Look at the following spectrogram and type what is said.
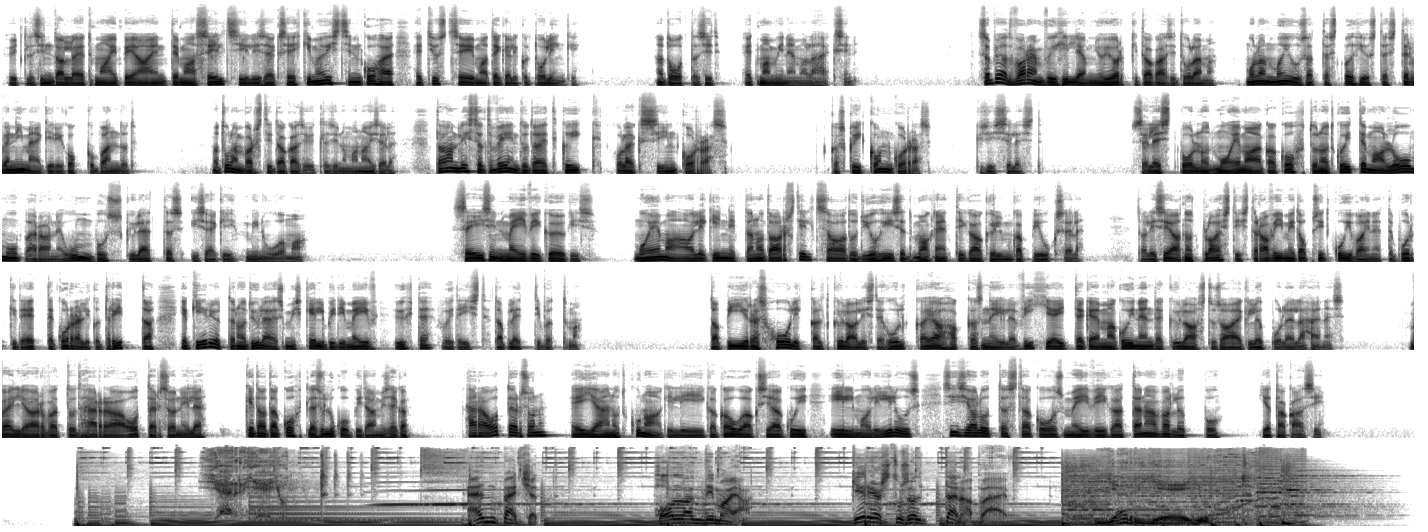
ütlesin talle, et ma ei pea end tema seltsiliseks, ehkki mõistsin kohe, et just see ma tegelikult olingi. Nad ootasid, et ma minema läheksin. sa pead varem või hiljem New Yorki tagasi tulema. Mul on mõjusatest põhjustest terve nimekiri kokku pandud. ma tulen varsti tagasi, ütlesin oma naisele. tahan lihtsalt veenduda, et kõik oleks siin korras. kas kõik on korras? küsis Celeste Celest polnud mu emaga kohtunud, kuid tema loomupärane umbusk ületas isegi minu oma. seisin Meivi köögis. mu ema oli kinnitanud arstilt saadud juhised magnetiga külmkapi uksele. Ta oli seadnud plastist ravimitopsid kuivainete purkide ette korralikult ritta ja kirjutanud üles, mis kell pidi Meiv ühte või teist tabletti võtma ta piiras hoolikalt külaliste hulka ja hakkas neile vihjeid tegema, kui nende külastusaeg lõpule lähenes. välja arvatud härra Ottersonile, keda ta kohtles lugupidamisega. härra Otterson ei jäänud kunagi liiga kauaks ja kui ilm oli ilus, siis jalutas ta koos Meiviga tänava lõppu ja tagasi. järjejutt. Ann Patchett, Hollandi maja kirjastuselt tänapäev. järjejutt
